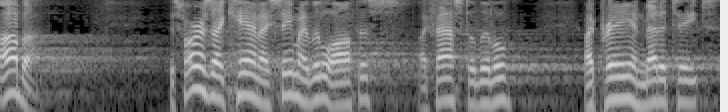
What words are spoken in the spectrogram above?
Abba, as far as I can, I say my little office, I fast a little, I pray and meditate,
